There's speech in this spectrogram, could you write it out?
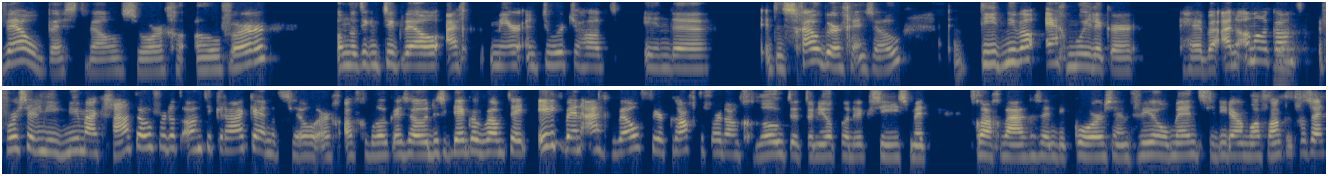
wel best wel zorgen over. Omdat ik natuurlijk wel eigenlijk meer een toertje had in de, de schouwburgen en zo die het nu wel echt moeilijker hebben. Aan de andere kant, de voorstelling die ik nu maak gaat over dat anti-kraken. En dat is heel erg afgebroken en zo. Dus ik denk ook wel meteen, ik ben eigenlijk wel veerkrachtiger dan grote toneelproducties met vrachtwagens en decors en veel mensen die daar allemaal afhankelijk van zijn.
